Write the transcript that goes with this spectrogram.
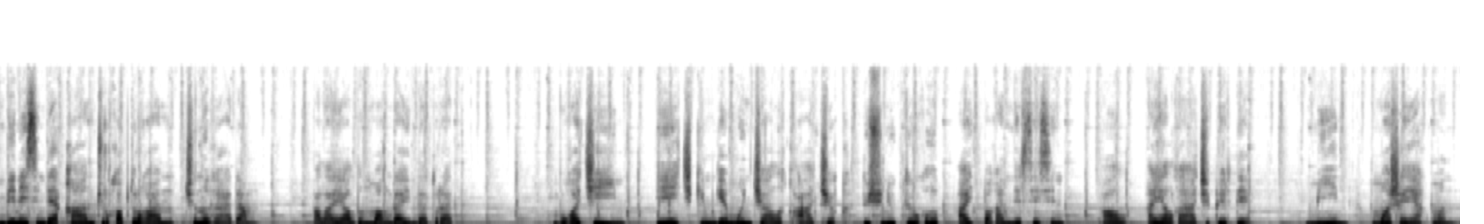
денесинде кан чуркап турган чыныгы адам ал аялдын маңдайында турат. Буга чейин эч кимге мынчалык ачык түшүнүктүү кылып айтпаган нерсесин ал аялга ачып берди. Мен машаякмын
